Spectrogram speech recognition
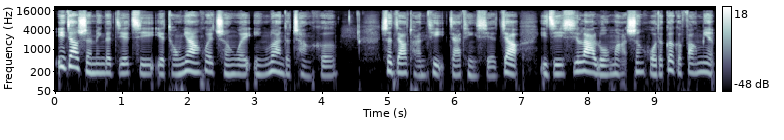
异教神明的节期也同样会成为淫乱的场合。社交团体、家庭邪教以及希腊罗马生活的各个方面，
